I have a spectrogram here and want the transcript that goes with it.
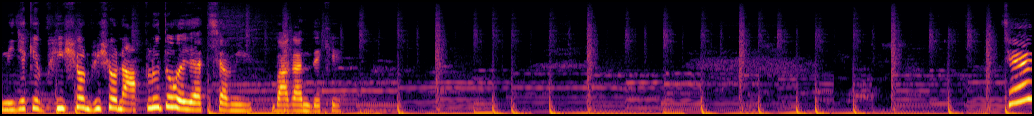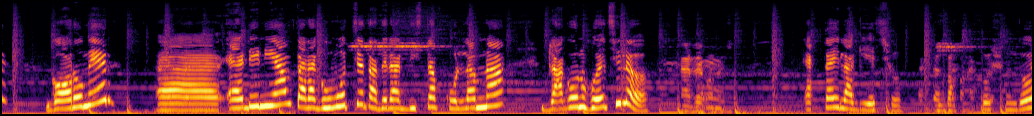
নিজেকে ভীষণ ভীষণ আপ্লুত হয়ে যাচ্ছে আমি বাগান দেখে। গরমের অ্যাডিনিয়াম তারা ঘুমোচ্ছে তাদের আর ডিস্টার্ব করলাম না। ড্রাগন হয়েছিল? হ্যাঁ। একটাই লাগিয়েছো? খুব সুন্দর।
